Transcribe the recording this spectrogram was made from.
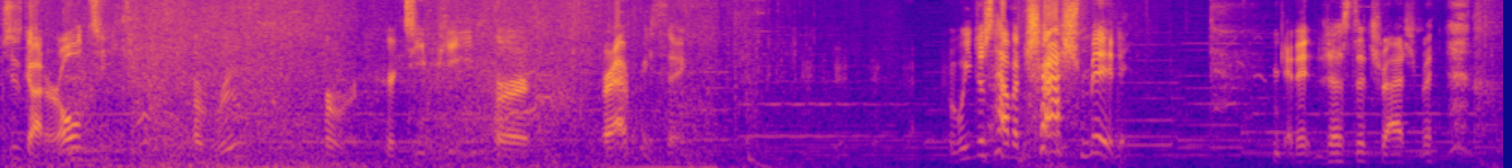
She's got her ulti, her root, her, her TP, her, her everything. We just have a trash mid. Get it? Just a trash mid.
